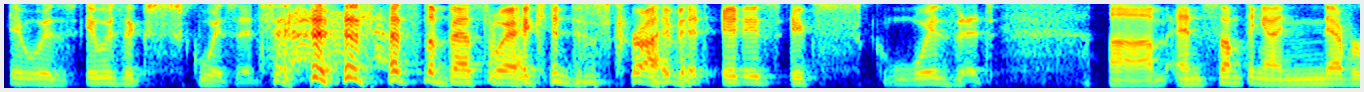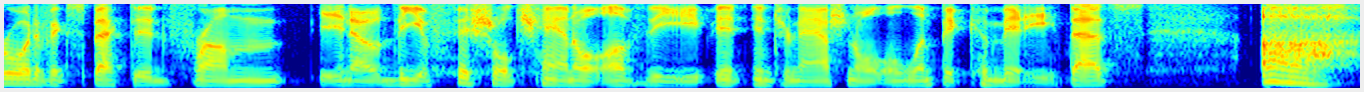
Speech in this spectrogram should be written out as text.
It was it was exquisite. That's the best way I can describe it. It is exquisite. Um, and something I never would have expected from you know the official channel of the I- International Olympic Committee. That's ah,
